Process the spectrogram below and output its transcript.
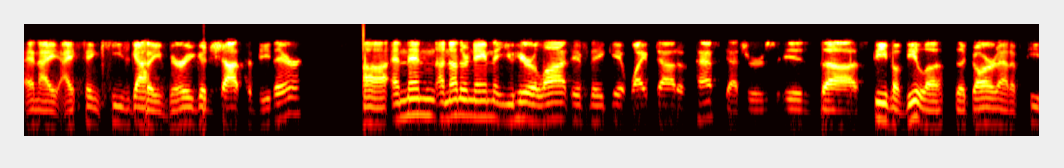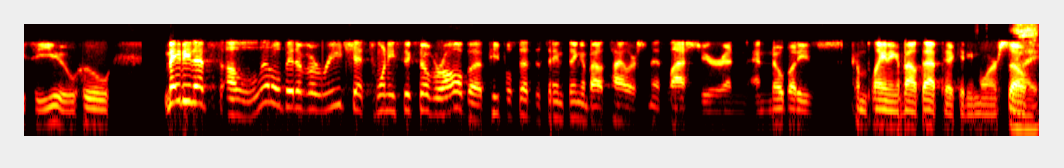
and I, I think he's got a very good shot to be there. Uh, and then another name that you hear a lot if they get wiped out of pass catchers is uh, Steve Avila, the guard out of TCU, who maybe that's a little bit of a reach at 26 overall, but people said the same thing about Tyler Smith last year, and and nobody's complaining about that pick anymore. So Right.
